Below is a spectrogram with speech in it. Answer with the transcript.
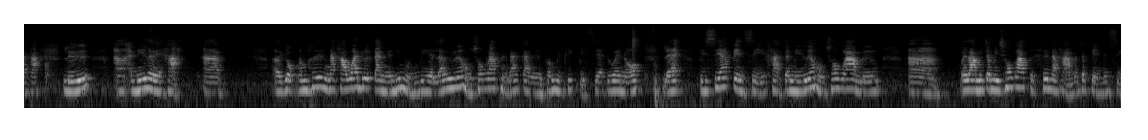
นะคะ หรืออ,อันนี้เลยค่ะ หยกน้ำผึ้งนะคะ ว่าด้วยการเงินที่หมุนเวียนแล้วเรื่องของโชคลาภทางด้านการเงินเพราะมีพิกปีเซียด้วยเนาะและปีเซียเป็นสีค่ะ จะมีเรื่องของโชคลาภหรืออ่าเวลามันจะมีโชคลาภเกิดขึ้นนะคะ มันจะเปลี่ยนเป็นสี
